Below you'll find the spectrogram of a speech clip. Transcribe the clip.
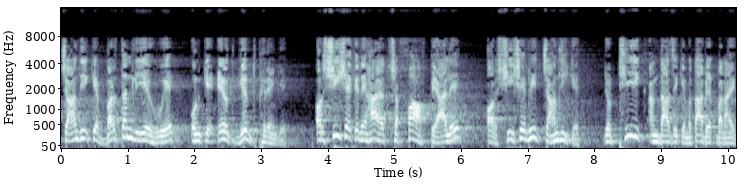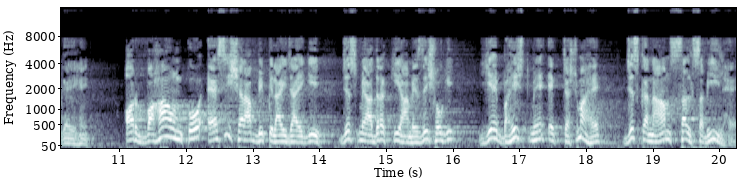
چاندی کے برتن لیے ہوئے ان کے ارد گرد پھریں گے اور شیشے کے نہایت شفاف پیالے اور شیشے بھی چاندی کے جو ٹھیک اندازے کے مطابق بنائے گئے ہیں۔ اور وہاں ان کو ایسی شراب بھی پلائی جائے گی جس میں ادرک کی آمیزش ہوگی۔ یہ بہشت میں ایک چشمہ ہے جس کا نام سلسبیل ہے۔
